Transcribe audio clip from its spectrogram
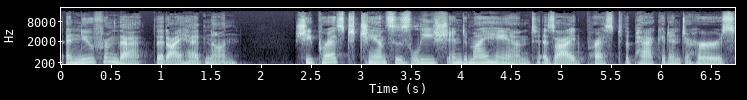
and knew from that that I had none. She pressed Chance's leash into my hand as I'd pressed the packet into hers,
